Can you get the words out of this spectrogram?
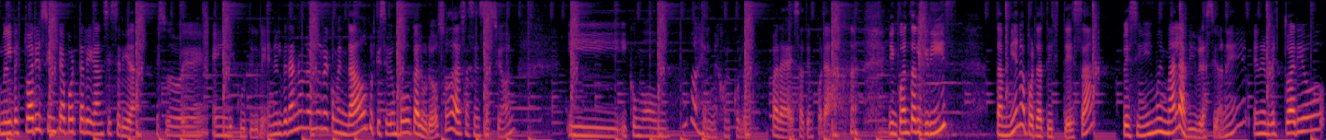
En el vestuario siempre aporta elegancia y seriedad, eso es, indiscutible. En el verano no es muy recomendado porque se ve un poco caluroso, da esa sensación. Y, y como no es el mejor color para esa temporada. y en cuanto al gris, también aporta tristeza, pesimismo y malas vibraciones. En el vestuario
